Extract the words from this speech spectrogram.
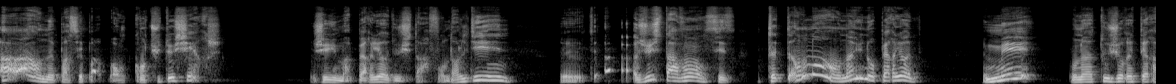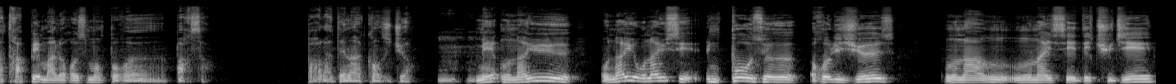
Ah, on est passé par. Bon, quand tu te cherches. J'ai eu ma période où j'étais à fond dans le din. Euh, Juste avant, c'est. oh non, on a eu nos périodes. Mais on a toujours été rattrapé malheureusement pour, par ça. Par la délinquance dure. Mhm. Mais on a eu, on a eu, on a eu c'est une pause euh, religieuse. On a, on, a essayé d'étudier.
